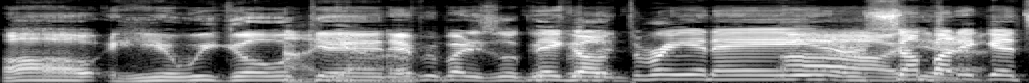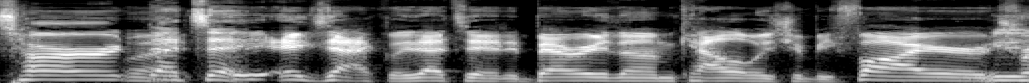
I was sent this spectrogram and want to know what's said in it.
Oh, here we go Uh, again. yeah. Everybody's looking. They for go the- three and eight, Oh, or somebody yeah. gets hurt. Right. That's it. Exactly. That's it. Bury them. Callaway should be fired. You,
